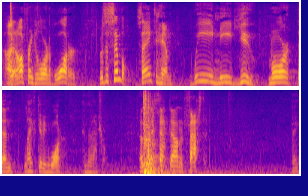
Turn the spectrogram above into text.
uh, an offering to the lord of water was a symbol saying to him, We need you more than life giving water in the natural. And then they sat down and fasted. Okay?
